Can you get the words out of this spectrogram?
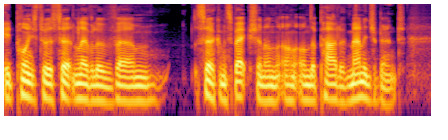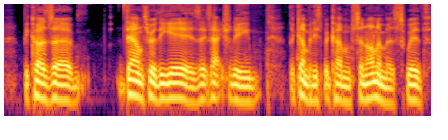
it points to a certain level of um, circumspection on, on, on the part of management because uh, down through the years, it's actually the company's become synonymous with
